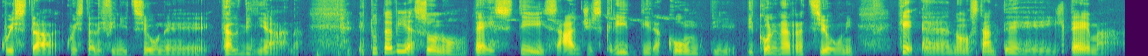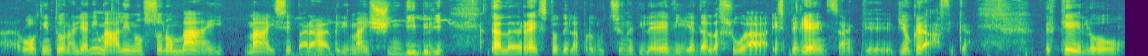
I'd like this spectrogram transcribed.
questa, questa, definizione calviniana. E tuttavia sono testi, saggi, scritti, racconti, piccole narrazioni che eh, nonostante il tema ruoti intorno agli animali non sono mai mai separabili, mai scindibili dal resto della produzione di Levi e dalla sua esperienza anche biografica, perché lo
